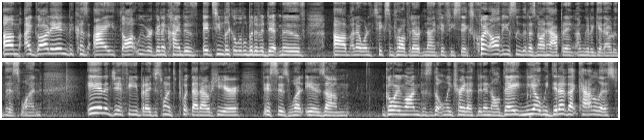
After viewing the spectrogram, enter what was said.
Um, I got in because I thought we were going to kind of, it seemed like a little bit of a dip move, um, and I wanted to take some profit out at 956. Quite obviously, that is not happening. I'm going to get out of this one in a jiffy, but I just wanted to put that out here. This is what is um, going on. This is the only trade I've been in all day. NIO, we did have that catalyst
